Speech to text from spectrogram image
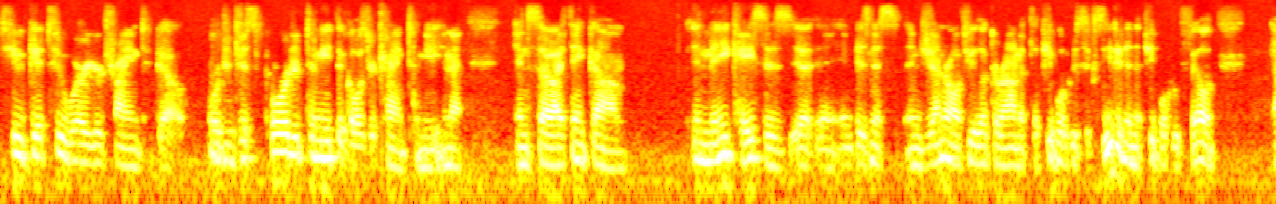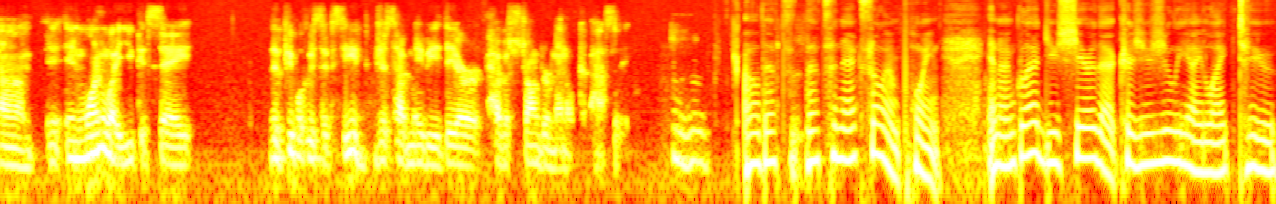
to get to where you're trying to go or to just, or to, to meet the goals you're trying to meet? And, I, and so I think, um, in many cases uh, in business in general, if you look around at the people who succeeded and the people who failed, um, in one way you could say the people who succeed just have maybe they are have a stronger mental capacity. Mm-hmm. Oh, that's that's an excellent point, and I'm glad you share that because usually I like to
